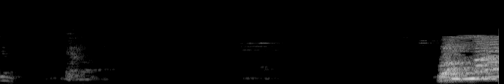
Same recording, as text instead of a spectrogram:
Değil mi? Vallahi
